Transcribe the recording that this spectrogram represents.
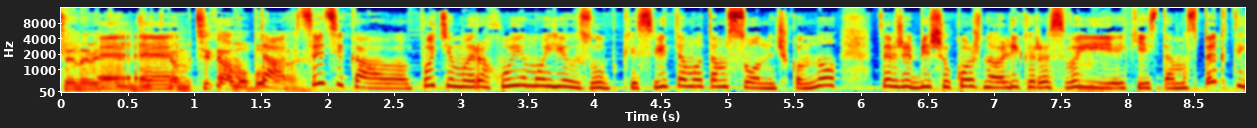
Це навіть Е, е, діткам цікаво було. так, це цікаво. Потім ми рахуємо їх зубки, світимо там сонечком. Ну це вже більше у кожного лікаря свої якісь там аспекти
